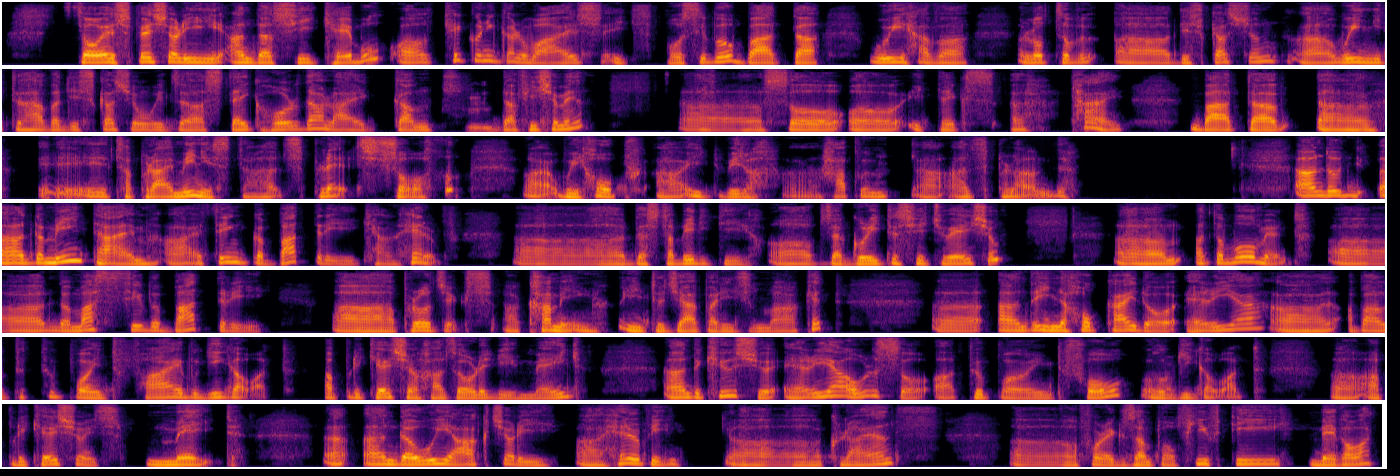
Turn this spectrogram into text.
So especially undersea cable, uh, technical-wise, it's possible, but uh, we have a lot of uh, discussion. We need to have a discussion with the stakeholder, like um, hmm. the fishermen. So it takes time, but it's a prime minister's pledge, so we hope it will happen as planned. Uh, and in uh, the meantime, I think a battery can help uh, the stability of the grid situation. Um, at the moment, the massive battery projects are coming into Japanese market. And in the Hokkaido area, about 2.5 gigawatt application has already made, and the Kyushu area also, at 2.4 GW Uh, application is made. Uh, and we are actually helping uh, clients, for example, 50 MW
